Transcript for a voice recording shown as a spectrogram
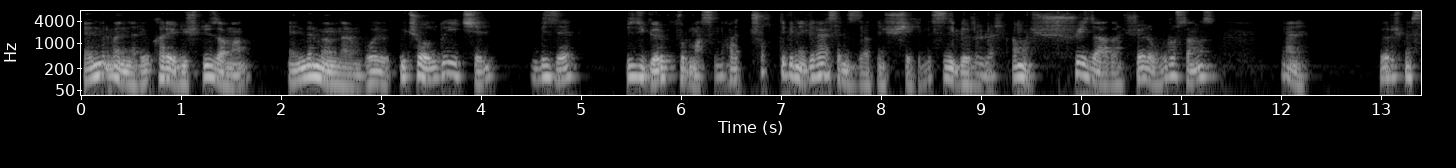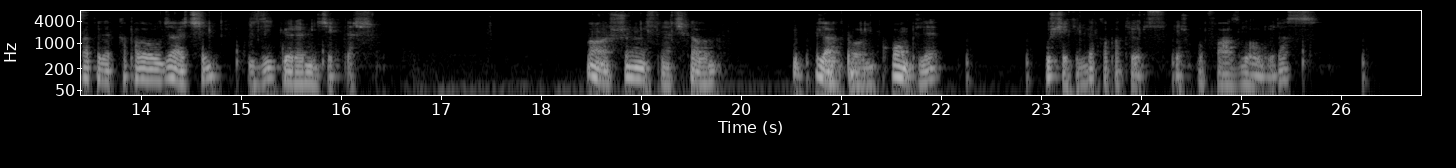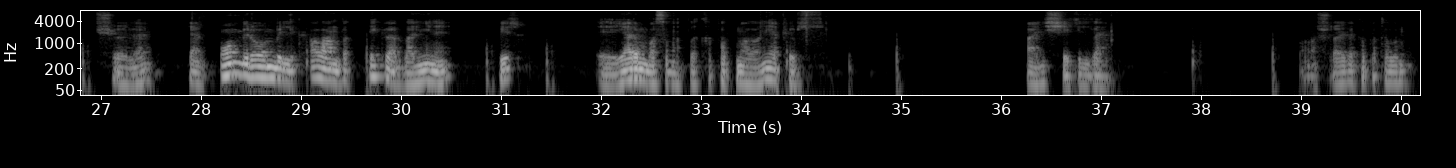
Enderman'ler yukarıya düştüğü zaman Enderman'lerin boyu 3 olduğu için bize bizi görüp vurmasın. Ha, çok dibine girerseniz zaten şu şekilde sizi görürler. Ama şu hizadan şöyle vurursanız yani görüş mesafeleri kapalı olacağı için bizi göremeyecekler. Sonra şunun üstüne çıkalım. Şu platformu komple bu şekilde kapatıyoruz. Dur bu fazla oldu biraz. Şöyle yani 11'e 11'lik alanda tekrardan yine bir e, yarım basamaklı kapatma alanı yapıyoruz. Aynı şekilde. Sonra şurayı da kapatalım.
